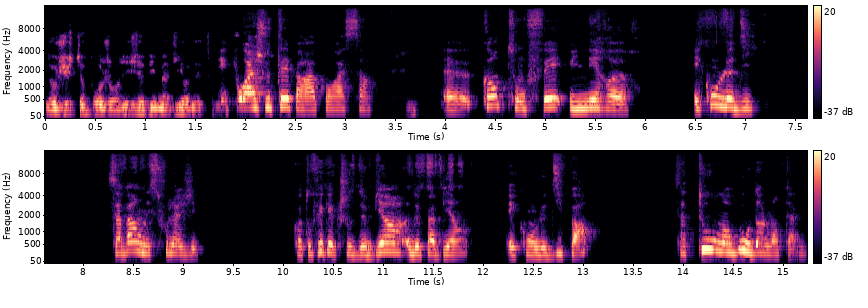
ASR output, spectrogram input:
Donc juste pour aujourd'hui, je vis ma vie honnêtement. Et pour ajouter par rapport à ça, euh, quand on fait une erreur et qu'on le dit, ça va, on est soulagé. Quand on fait quelque chose de bien, de pas bien, et qu'on le dit pas, ça tourne en boucle dans le mental.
